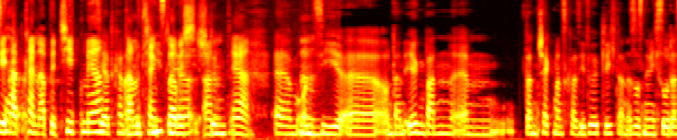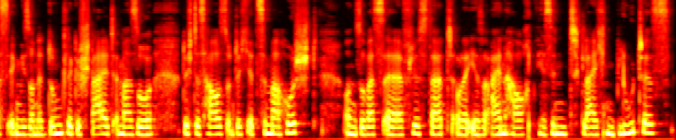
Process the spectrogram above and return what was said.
Sie hat keinen Appetit mehr. Sie hat keinen Damit Appetit glaube ich, stimmt. An. Ja. Ähm, mhm. Und sie, äh, und dann irgendwann, ähm, dann checkt man es quasi wirklich, dann ist es nämlich so, dass irgendwie so eine dunkle Gestalt immer so durch das Haus und durch ihr Zimmer huscht und sowas äh, flüstert oder ihr so einhaucht, wir sind gleichen Blutes.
